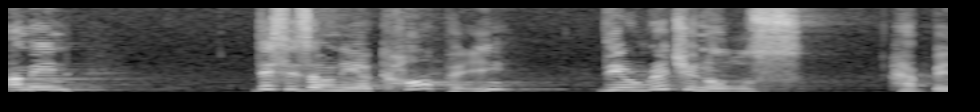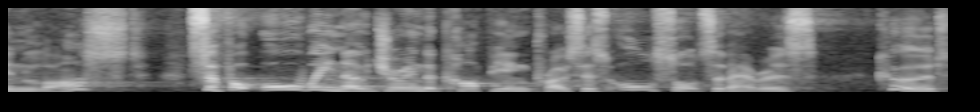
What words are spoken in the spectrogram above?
I mean, this is only a copy. The originals have been lost. So, for all we know, during the copying process, all sorts of errors could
